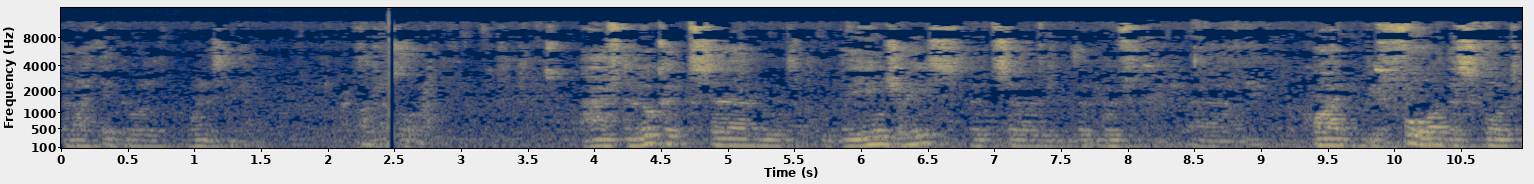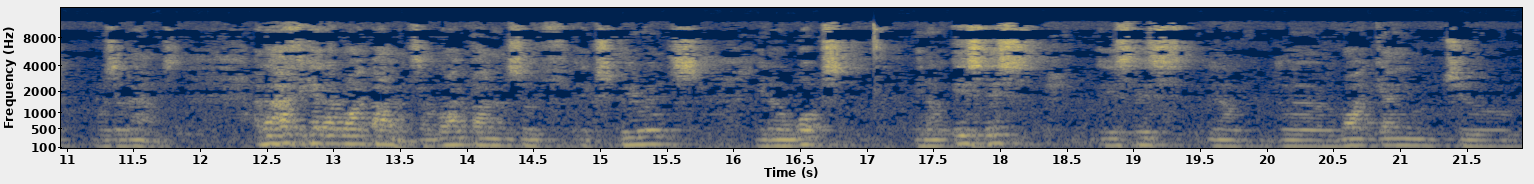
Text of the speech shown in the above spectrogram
that I think will win us the game. I have to look at um, the injuries that, um, that we've uh, acquired before the squad was announced. And I have to get that right balance, that right balance of experience. You know, what, you know, is this, is this, you know, the right game to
